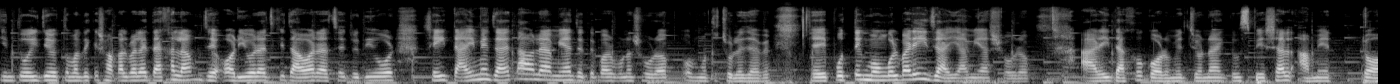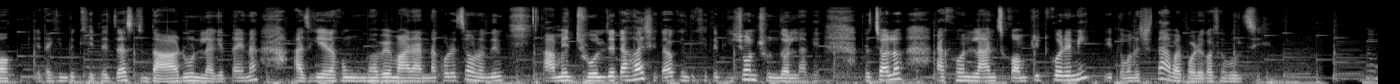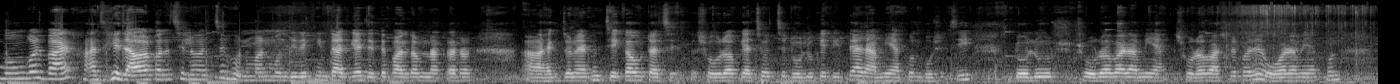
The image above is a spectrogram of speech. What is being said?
কিন্তু ওই যে তোমাদেরকে সকালবেলায় দেখালাম যে অরিওর আজকে যাওয়ার আছে। যদি ওর সেই টাইমে যায়, তাহলে আমি আর যেতে পারব না, সৌরভ ওর মতো চলে যাবে। এই প্রত্যেক মঙ্গলবারেই যাই আমি আর সৌরভ। আর এই দেখো, গরমের জন্য একদম স্পেশাল আমের টক, এটা কিন্তু খেতে জাস্ট দারুণ লাগে, তাই না? আজকে এরকমভাবে মা রান্না করেছে, অন্যদিন আমের ঝোল যেটা হয় সেটাও কিন্তু খেতে ভীষণ সুন্দর লাগে। তো চলো, এখন লাঞ্চ কমপ্লিট করে নিই তোমাদের সাথে আবার পরে কথা বলছি। মঙ্গলবার আজকে যাওয়ার কথা ছিল হচ্ছে হনুমান মন্দিরে, কিন্তু আজকে যেতে পারলাম না, কারণ একজনের এখন চেক আউট আছে। তো সৌরভ গেছে হচ্ছে ডলুকে দিতে, আর আমি এখন বসেছি ডলুর, সৌরভ আর আমি, সৌরভ আসলে পরে, ও আর আমি এখন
